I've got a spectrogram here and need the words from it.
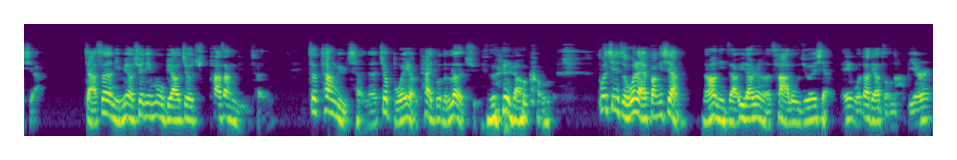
下。假设你没有确定目标就去踏上旅程，这趟旅程呢就不会有太多的乐趣，会绕口，不清楚未来方向。然后你只要遇到任何岔路，就会想：哎，我到底要走哪边？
